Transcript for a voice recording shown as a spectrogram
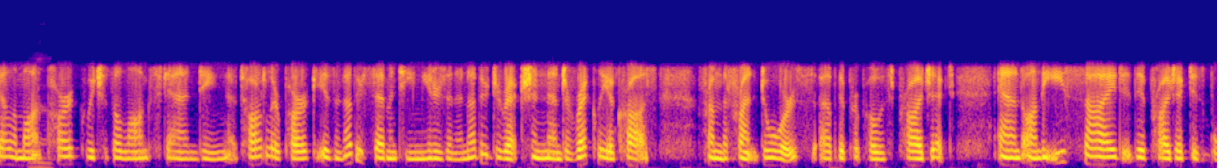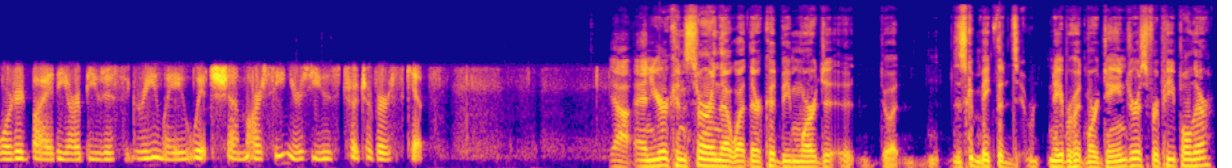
Delamont yeah. Park, which is a long-standing toddler park, is another 17 meters in another direction and directly across from the front doors of the proposed project. And on the east side, the project is bordered by the Arbutus Greenway, which um, our seniors use to traverse kits. Yeah, and you're concerned that what there could be more. This could make the neighborhood more dangerous for people there.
